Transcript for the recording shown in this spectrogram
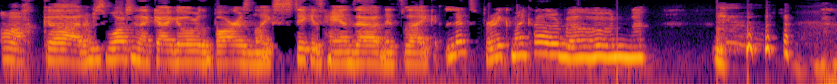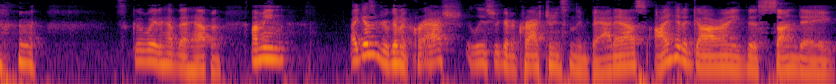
oh god, I'm just watching that guy go over the bars and like stick his hands out, and it's like, let's break my collarbone. It's a good way to have that happen. I mean, I guess if you're gonna crash, at least you're gonna crash doing something badass. I hit a guy this Sunday,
